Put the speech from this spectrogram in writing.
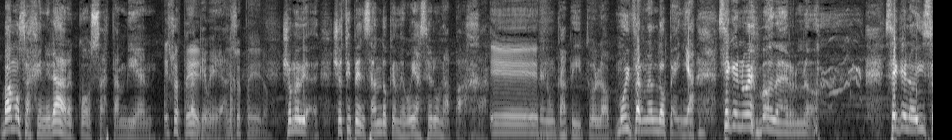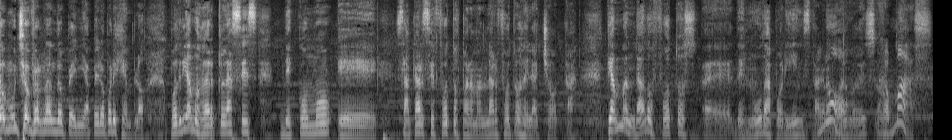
Vamos a generar cosas también. Eso espero. Para que vean. Eso espero. Yo, me yo estoy pensando que me voy a hacer una paja. Eh, en un capítulo. Muy Fernando Peña. Sé que no es moderno. Sé que lo hizo mucho Fernando Peña, pero por ejemplo, podríamos dar clases de cómo eh, sacarse fotos para mandar fotos de la chota. ¿Te han mandado fotos eh, desnudas por Instagram o algo de eso? Jamás.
